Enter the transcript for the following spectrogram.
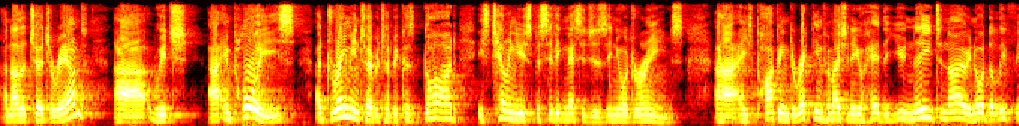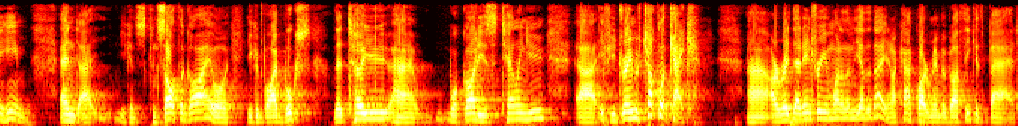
another church around uh, which uh, employs a dream interpreter because God is telling you specific messages in your dreams. Uh, he's piping direct information in your head that you need to know in order to live for Him. And uh, you can consult the guy, or you could buy books that tell you uh, what God is telling you. Uh, if you dream of chocolate cake, uh, I read that entry in one of them the other day, and I can't quite remember, but I think it's bad.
